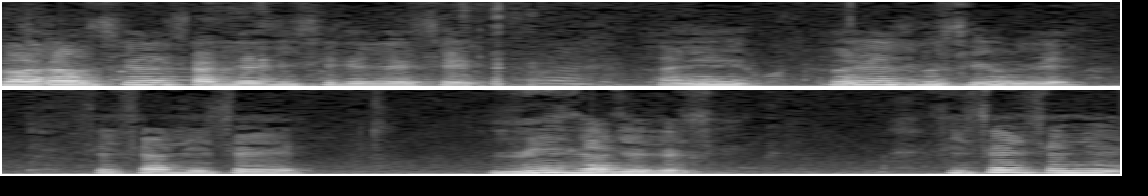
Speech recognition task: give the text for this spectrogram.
बारा उशिरा साध्या दिवशी गेले होते. आणि बऱ्याच गोष्टी होते त्याच्या आधी ते वीजला गेले होते. तिथेही त्यांनी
